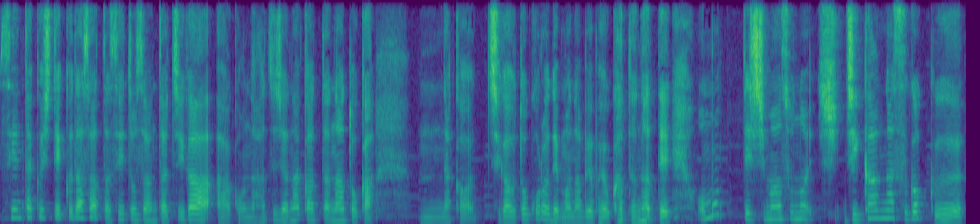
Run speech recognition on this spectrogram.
選択してくださった生徒さんたちがあこんなはずじゃなかったなとか、うん、なんか違うところで学べばよかったなって思ってしまうその時間がすごく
